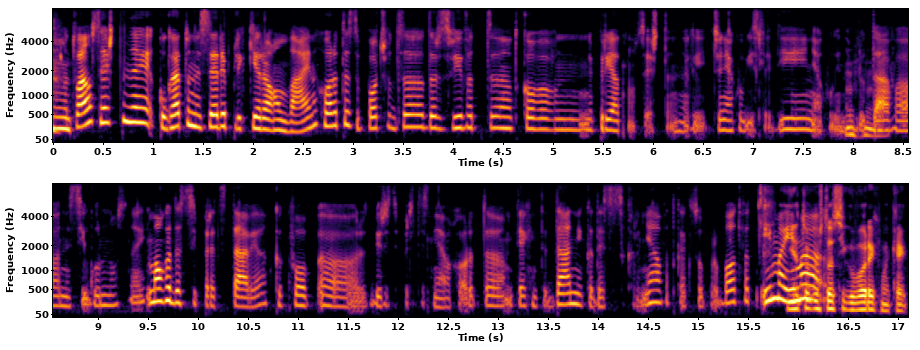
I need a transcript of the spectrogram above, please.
Но това усещане, когато не се репликира онлайн, хората започват да, да развиват а, такова неприятно усещане, нали? че някой ги следи, някой ги наблюдава, несигурност. Нали? Мога да си представя какво, а, разбира се, притеснява хората, техните данни, къде се съхраняват, как се обработват. Има, Ние има тук що си говорихме как,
